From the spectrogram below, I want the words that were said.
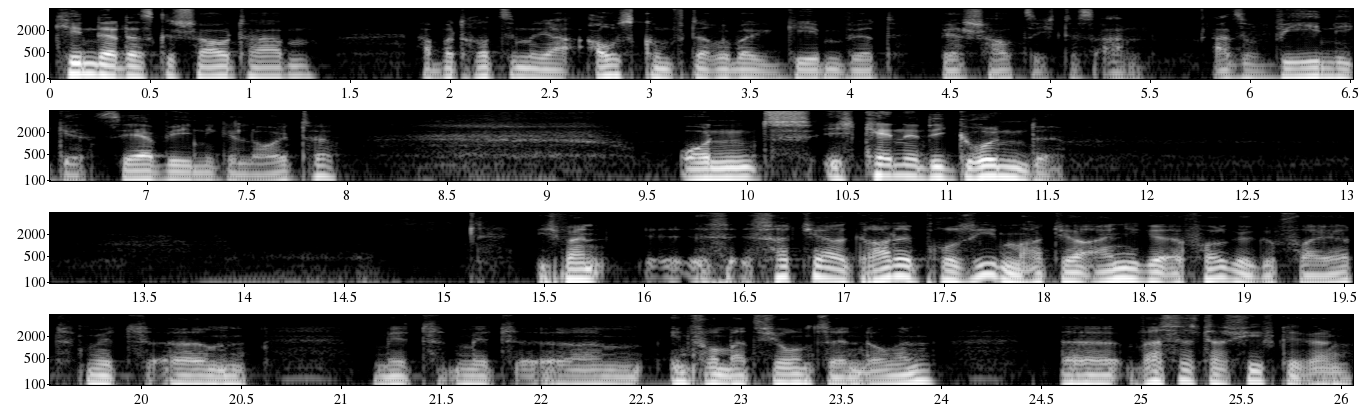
Kinder das geschaut haben, aber trotzdem ja Auskunft darüber gegeben wird, wer schaut sich das an. Also wenige, sehr wenige Leute. Und ich kenne die Gründe. Ich meine, es, es hat ja gerade Pro7 hat ja einige Erfolge gefeiert mit, ähm, mit, mit ähm, Informationssendungen. Äh, was ist da schiefgegangen?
